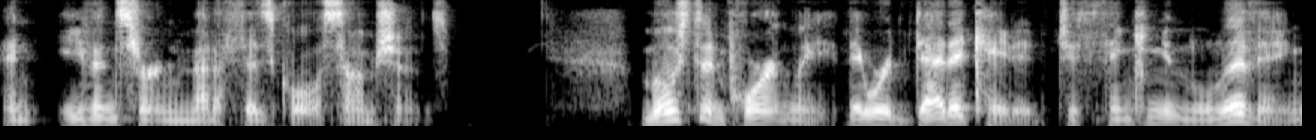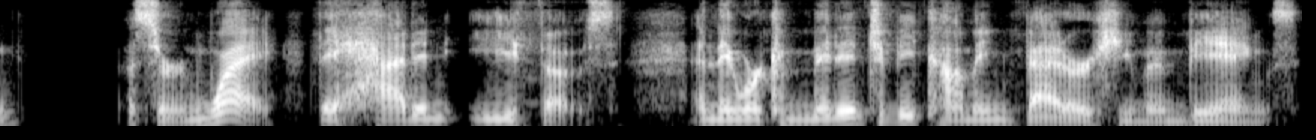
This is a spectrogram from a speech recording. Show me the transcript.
and even certain metaphysical assumptions. Most importantly, they were dedicated to thinking and living a certain way. They had an ethos and they were committed to becoming better human beings,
